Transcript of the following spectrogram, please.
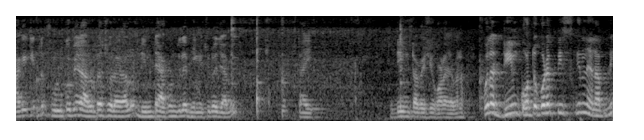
আগে কিন্তু ফুলকপির আলুটা চলে গেল ডিমটা এখন দিলে ভেঙে চলে যাবে। তাই ডিমটা বেশি করা যাবে না। কোথায় ডিম কত করে পিস কিনলেন আপনি?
